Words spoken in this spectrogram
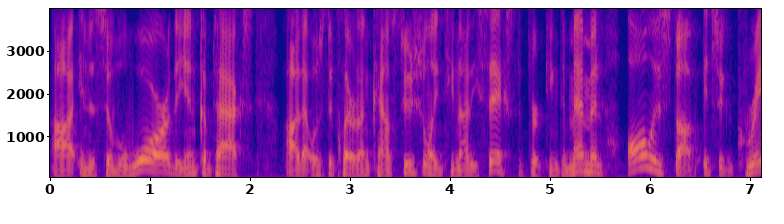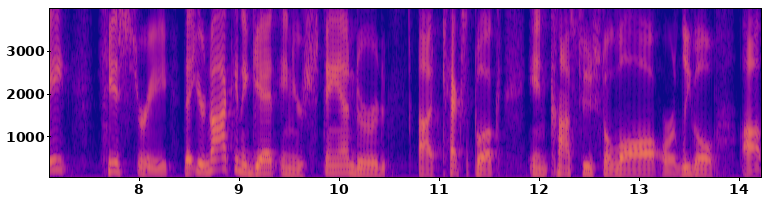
uh, in the Civil War, the income tax uh, that was declared unconstitutional in 1896, the 13th Amendment, all this stuff. It's a great history that you're not going to get in your standard uh, textbook in constitutional law or legal uh,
